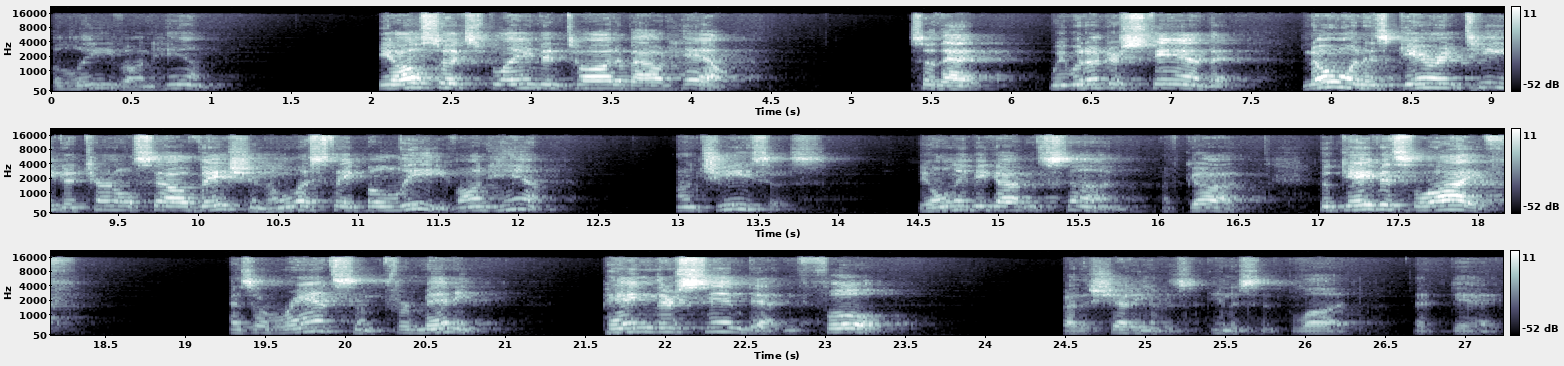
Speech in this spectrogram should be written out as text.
believe on him. He also explained and taught about hell so that we would understand that no one is guaranteed eternal salvation unless they believe on him, on Jesus, the only begotten Son of God, who gave his life as a ransom for many, paying their sin debt in full by the shedding of his innocent blood that day.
